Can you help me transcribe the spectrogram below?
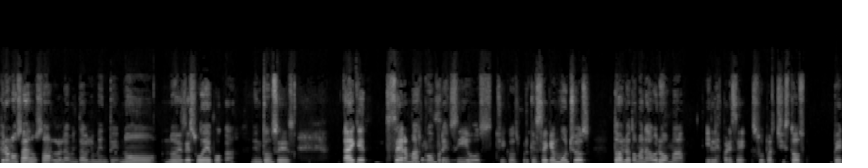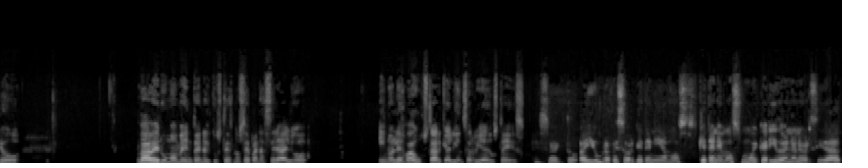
pero no sabe usarlo, lamentablemente. No, no es de su época. Entonces, hay que ser Más más comprensivo. comprensivos, chicos, porque sé que muchos todos lo toman a broma y les parece súper chistoso, pero va a haber un momento en el que ustedes no sepan hacer algo y no les va a gustar que alguien se ría de ustedes. Exacto. Hay un profesor que teníamos, que tenemos, muy querido en la universidad,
